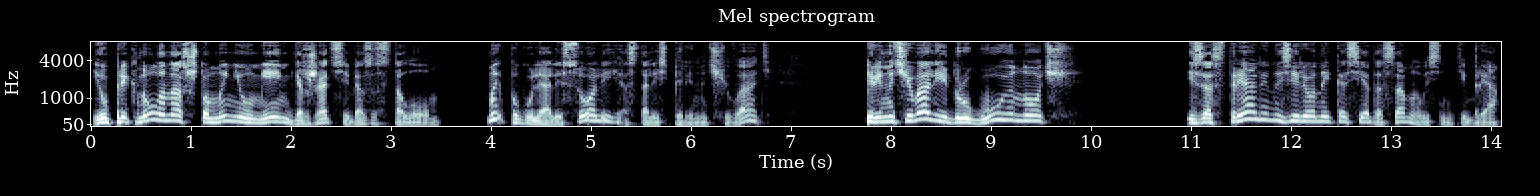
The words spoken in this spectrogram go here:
и упрекнула нас, что мы не умеем держать себя за столом. Мы погуляли с Олей, остались переночевать, переночевали и другую ночь и застряли на зеленой косе до самого сентября.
